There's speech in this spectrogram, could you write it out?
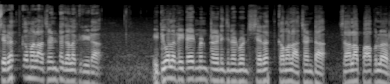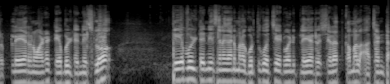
శరత్ కమల్ అచంట గల క్రీడ. ఇటీవల రిటైర్మెంట్ ప్రకటించినటువంటి శరత్ కమల్ అచంట చాలా పాపులర్ ప్లేయర్ అనమాట టేబుల్ టెన్నిస్లో. టేబుల్ టెన్నిస్ అనగానే మనకు గుర్తుకొచ్చేటువంటి ప్లేయర్ శరత్ కమల్ అచంట.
